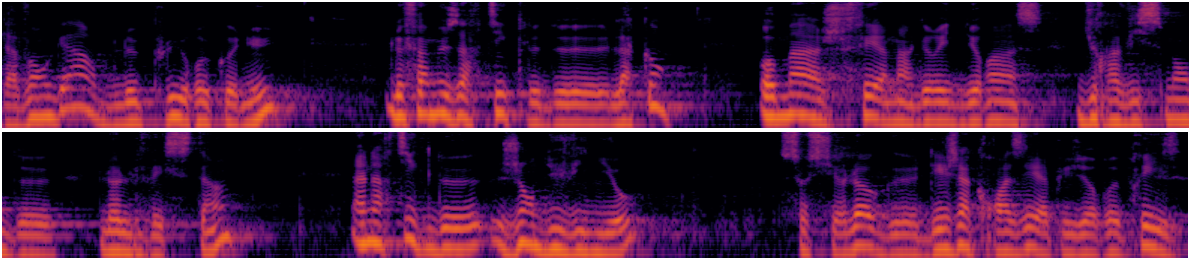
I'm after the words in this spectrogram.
d'avant-garde le plus reconnu, le fameux article de Lacan, hommage fait à Marguerite Duras du ravissement de l'Olvestin, un article de Jean Duvigneau, sociologue déjà croisé à plusieurs reprises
